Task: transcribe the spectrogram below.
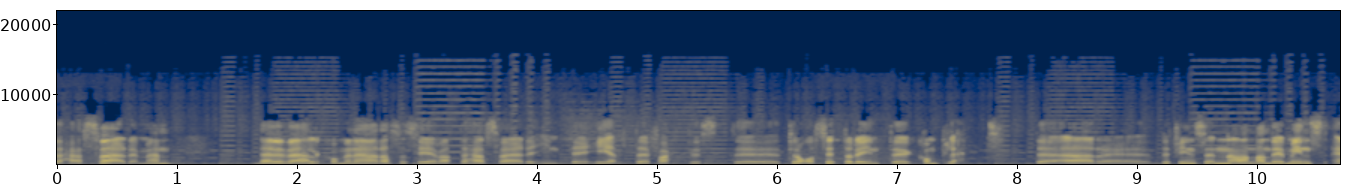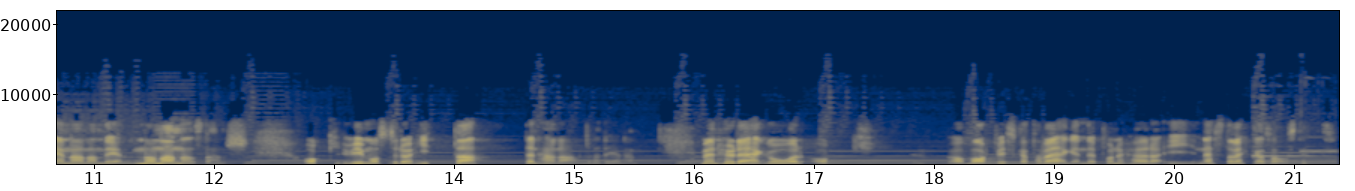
det här svärdet. Men när vi väl kommer nära så ser vi att det här svärdet inte är helt. Det är faktiskt eh, trasigt och det är inte komplett. Det, är, eh, det finns en annan del, minst en annan del, någon annanstans. Och vi måste då hitta den här andra delen. Men hur det går och ja, vart vi ska ta vägen, det får ni höra i nästa veckas avsnitt.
